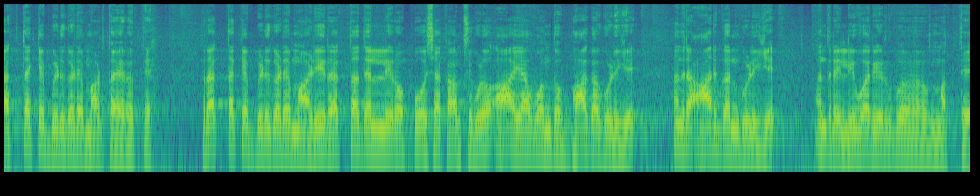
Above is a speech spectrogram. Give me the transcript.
ರಕ್ತಕ್ಕೆ ಬಿಡುಗಡೆ ಮಾಡ್ತಾ ಇರುತ್ತೆ. ರಕ್ತಕ್ಕೆ ಬಿಡುಗಡೆ ಮಾಡಿ ರಕ್ತದಲ್ಲಿರೋ ಪೋಷಕಾಂಶಗಳು ಆಯಾ ಒಂದು ಭಾಗಗಳಿಗೆ, ಅಂದರೆ ಆರ್ಗನ್ಗಳಿಗೆ, ಅಂದರೆ ಲಿವರ್ ಇರ್ಬ, ಮತ್ತು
